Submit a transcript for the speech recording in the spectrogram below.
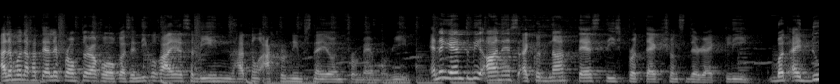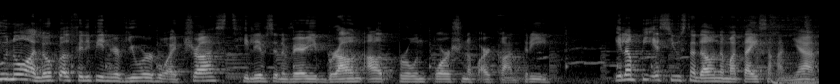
Alam mo, naka-teleprompter ako kasi hindi ko kaya sabihin lahat ng acronyms na yon from memory. And again, to be honest, I could not test these protections directly. But I do know a local Philippine reviewer who I trust. He lives in a very brownout-prone portion of our country. Ilang PSUs na daw namatay sa kanya.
